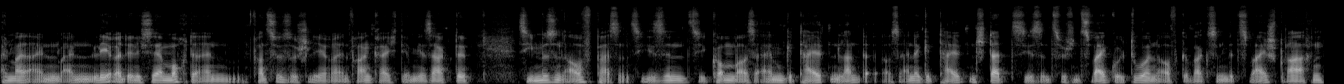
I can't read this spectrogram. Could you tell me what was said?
einmal einen, einen Lehrer, den ich sehr mochte, ein Französischlehrer in Frankreich, der mir sagte, Sie müssen aufpassen. Sie sind, Sie kommen aus einem geteilten Land, aus einer geteilten Stadt. Sie sind zwischen zwei Kulturen aufgewachsen mit zwei Sprachen.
